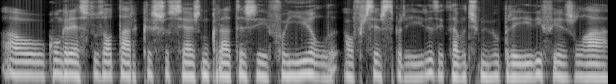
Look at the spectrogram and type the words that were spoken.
ao Congresso dos Autarcas Sociais-Democratas e foi ele a oferecer-se para ir, a dizer que estava disponível para ir e fez lá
